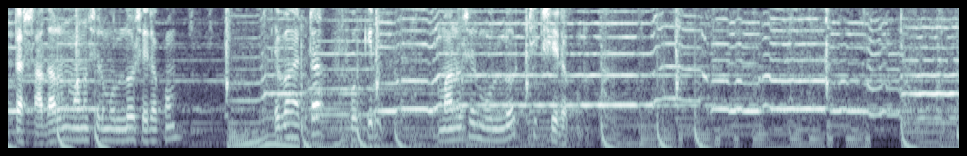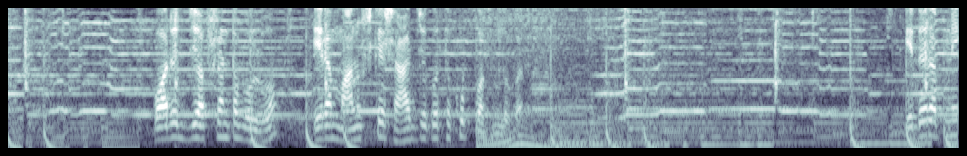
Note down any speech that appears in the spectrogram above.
একটা সাধারণ মানুষের মূল্য সেরকম, এবং একটা ফকির মানুষের মূল্য ঠিক সেরকম। পরের যে অপশানটা বলব এরা মানুষকে সাহায্য করতে খুব পছন্দ করে। এদের আপনি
